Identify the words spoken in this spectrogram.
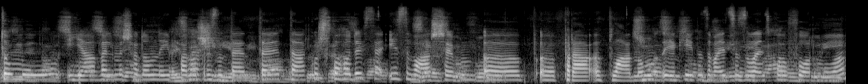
Тому я вельми шановний пане президенте, також погодився із вашим е, е, планом, який називається Зеленського формула.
